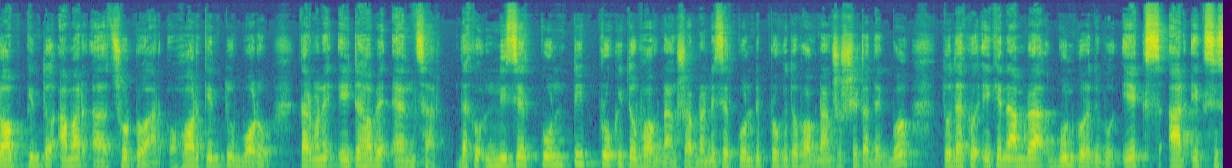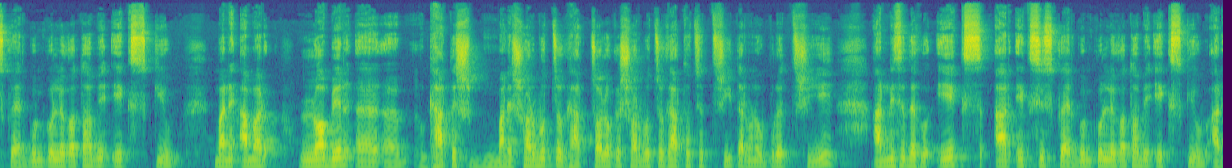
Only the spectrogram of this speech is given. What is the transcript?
লব কিন্তু আমার ছোট আর হর কিন্তু বড়। তার মানে এইটা হবে অ্যান্সার। দেখো, নিচের কোনটি প্রকৃত ভগ্নাংশ? আমরা নিচের কোনটি প্রকৃত ভগ্নাংশ সেটা দেখব। তো দেখো, এখানে আমরা গুণ করে দেব এক্স আর এক্স স্কোয়ার গুণ করলে কত হবে? এক্স কিউব মানে আমার লবের ঘাতের মানে সর্বোচ্চ ঘাত, চলকের সর্বোচ্চ ঘাত হচ্ছে থ্রি তার মানে উপরে থ্রি আর নিচে দেখো এক্স আর এক্স স্কোয়ার গুণ করলে কত হবে? এক্স কিউব আর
